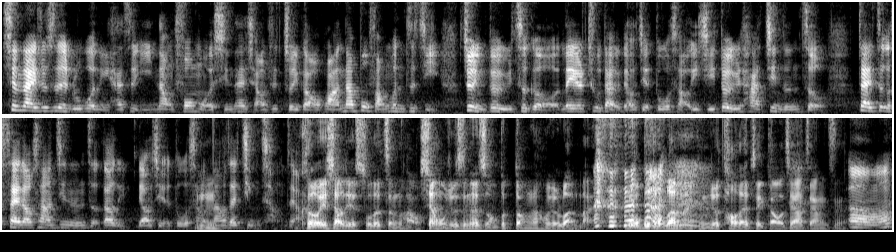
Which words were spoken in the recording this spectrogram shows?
现在就是如果你还是以那种 FOMO 的心态想要去追高的话，那不妨问自己，就你对于这个 Layer Two 到底了解多少，以及对于它的竞争者。在这个赛道上的竞争者到底了解了多少，嗯然后再进场这样。克洛伊小姐说的真好，像我就是那种不懂然后又乱买，如果不懂乱买，可能就套在最高价这样子。嗯，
